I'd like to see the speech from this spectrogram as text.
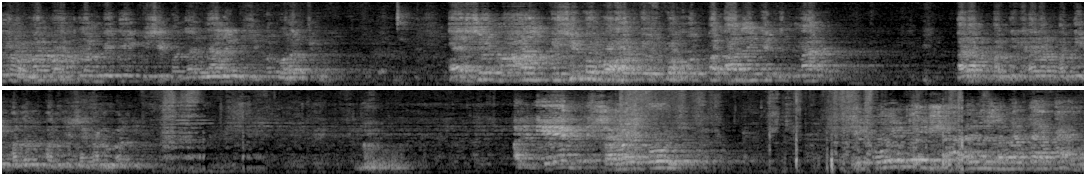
تھی، عمر بہت لمبی تھی، کسی کو درمیانے، کسی کو بہت چھوٹی ایسے مال کسی کو بہت کہ اس کو خود پتا نہیں کہ کتنا ہے۔ ارب پتی خرب پتی پدم پتی سگم پتی ایک سمجھ بوجھ کہ کوئی تو اشارے میں سمجھ جاتا ہے کوئی سمجھانے سے سمجھ لیتا ہے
